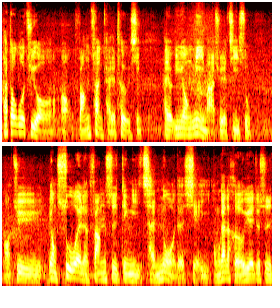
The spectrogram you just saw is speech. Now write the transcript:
它透过具有哦防篡改的特性，还有运用密码学技术哦，去用数位的方式定义承诺的协议。我们刚才合约就是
